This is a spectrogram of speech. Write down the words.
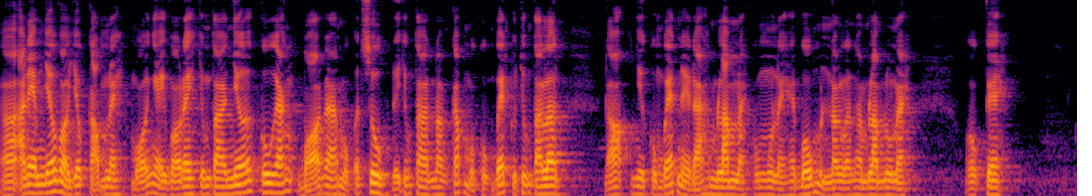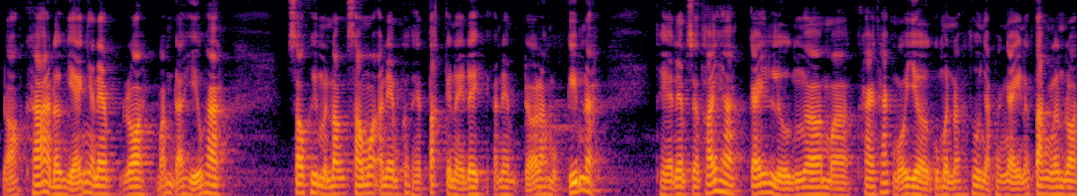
à, anh em nhớ vào dấu cộng này mỗi ngày vào đây chúng ta nhớ cố gắng bỏ ra một ít xu để chúng ta nâng cấp một con bet của chúng ta lên. Đó như con bet này đã 25 này con này 24 mình nâng lên 25 luôn nè. Ok đó khá là đơn giản nha anh em. Rồi bấm đã hiểu ha. Sau khi mình nâng xong anh em có thể tắt cái này đi anh em trở ra một kiếm nè. Thì anh em sẽ thấy ha cái lượng ờ, mà khai thác mỗi giờ của mình thu nhập hàng ngày nó tăng lên rồi.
